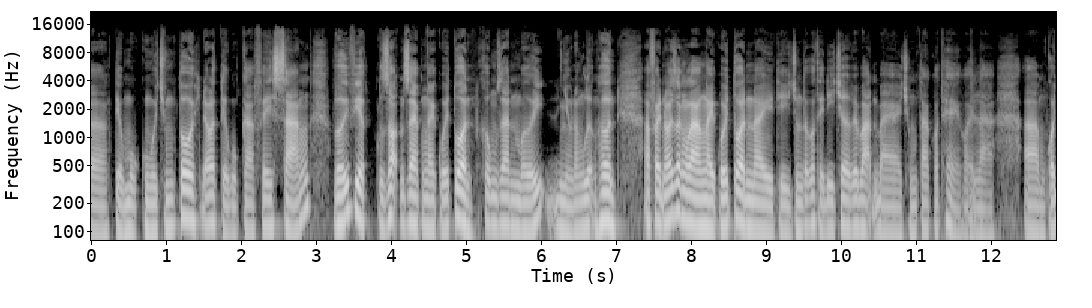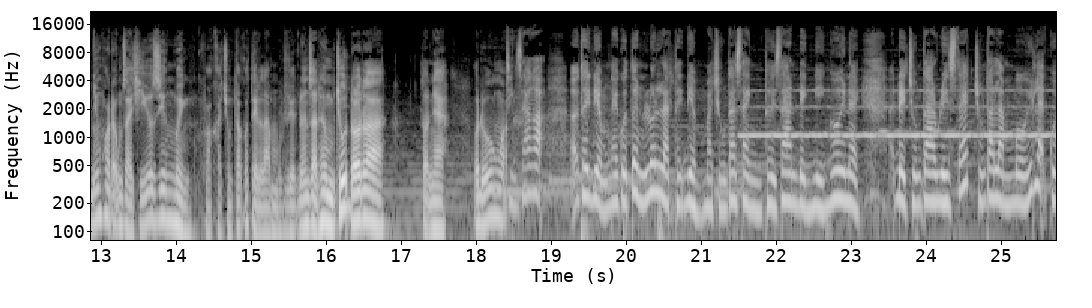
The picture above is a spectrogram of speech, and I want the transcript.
uh, tiểu mục cùng với chúng tôi, đó là tiểu mục cà phê sáng với việc dọn dẹp ngày cuối tuần, không gian mới, nhiều năng lượng hơn. À, phải nói rằng là ngày cuối tuần này thì chúng ta có thể đi chơi với bạn bè, chúng ta có thể gọi là uh, có những hoạt động giải trí riêng mình hoặc là chúng ta có thể làm một việc đơn giản hơn một chút đó là dọn nhà có đúng không ạ? Chính xác ạ. Ở thời điểm ngày cuối tuần luôn là thời điểm mà chúng ta dành thời gian để nghỉ ngơi này, để chúng ta reset, chúng ta làm mới lại cuộc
